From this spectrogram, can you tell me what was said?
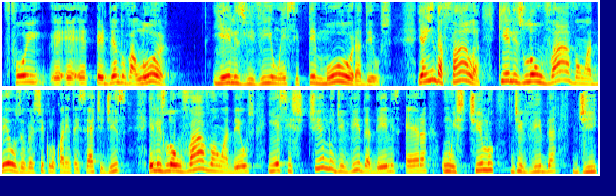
foi é, é, é, perdendo valor e eles viviam esse temor a Deus. E ainda fala que eles louvavam a Deus, o versículo 47 diz, eles louvavam a Deus e esse estilo de vida deles era um estilo de vida de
